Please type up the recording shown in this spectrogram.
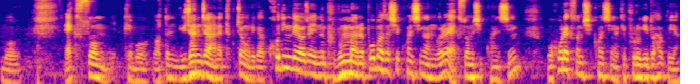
뭐 엑솜 이렇게 뭐 어떤 유전자 안에 특정 우리가 코딩되어져 있는 부분만을 뽑아서 시퀀싱하는 거를 엑솜 시퀀싱, 뭐 홀엑솜 시퀀싱 이렇게 부르기도 하고요.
